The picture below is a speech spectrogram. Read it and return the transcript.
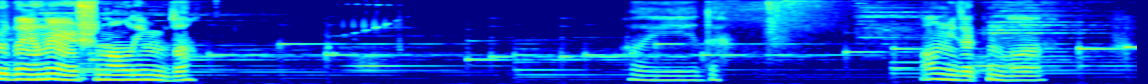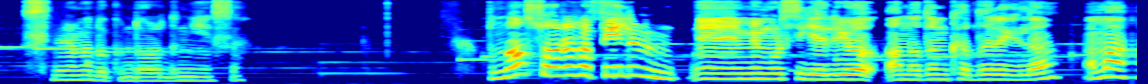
Şurada yanıyor şunu alayım da. Haydi. Almayacaktım da. Sinirime dokundu orada niyeyse. Bundan sonra Rafael'in e, memorisi geliyor anladığım kadarıyla. Ama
